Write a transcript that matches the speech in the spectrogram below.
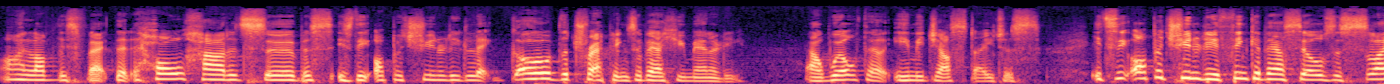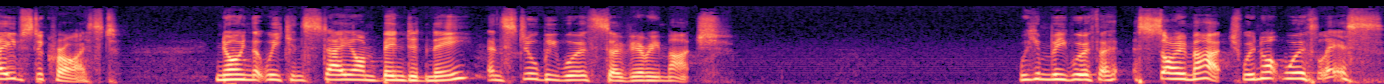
I love this fact that wholehearted service is the opportunity to let go of the trappings of our humanity, our wealth, our image, our status. It's the opportunity to think of ourselves as slaves to Christ, knowing that we can stay on bended knee and still be worth so very much. We can be worth so much, we're not worth less.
